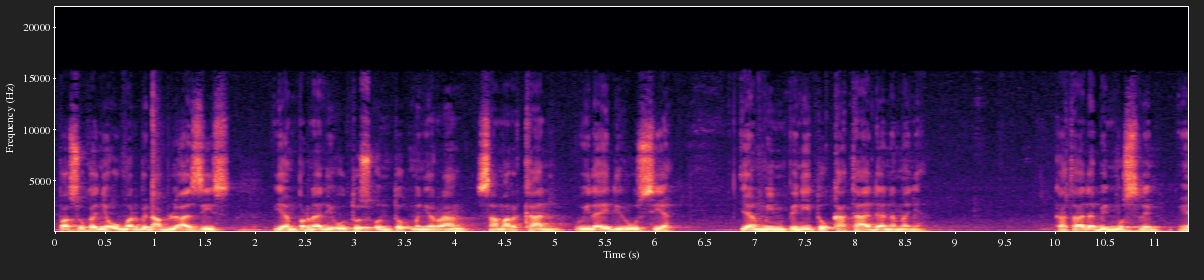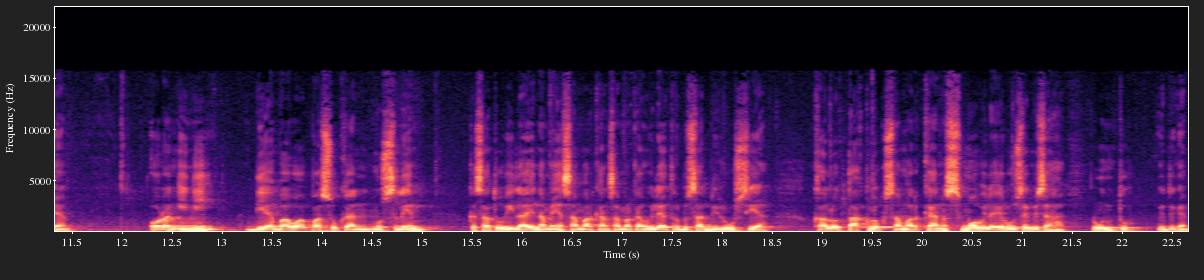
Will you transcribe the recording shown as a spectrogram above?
pasukannya Umar bin Abdul Aziz yang pernah diutus untuk menyerang Samarkand, wilayah di Rusia. Yang mimpin itu Katada namanya. Katada bin Muslim. Ya. Orang ini dia bawa pasukan Muslim ke satu wilayah namanya Samarkand. Samarkand wilayah terbesar di Rusia. Kalau takluk Samarkand, semua wilayah Rusia bisa runtuh, gitu kan.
